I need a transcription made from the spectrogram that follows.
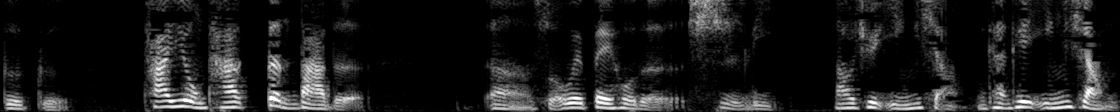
哥哥，他用他更大的呃所谓背后的势力，然后去影响，你看可以影响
